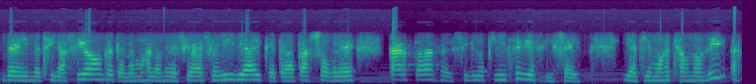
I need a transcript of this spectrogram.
de investigación que tenemos en la Universidad de Sevilla y que trata sobre cartas del siglo XV y XVI. Y aquí hemos echado unos días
